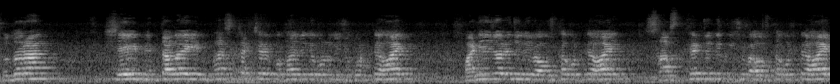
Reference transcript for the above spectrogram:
সুতরাং সেই বিদ্যালয়ে ইনফ্রাস্ট্রাকচারে কোথাও যদি কোনো কিছু করতে হয়, পানীয় জলের যদি ব্যবস্থা করতে হয়, স্বাস্থ্যের যদি কিছু ব্যবস্থা করতে হয়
